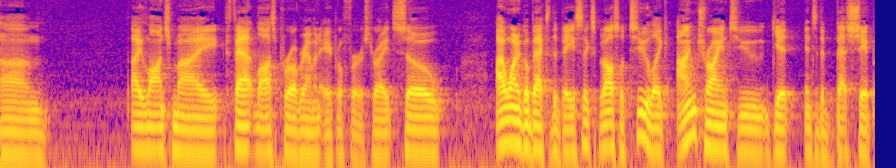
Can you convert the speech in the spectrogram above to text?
um, I launched my fat loss program on April 1st, right? So I want to go back to the basics, but also too, like I'm trying to get into the best shape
